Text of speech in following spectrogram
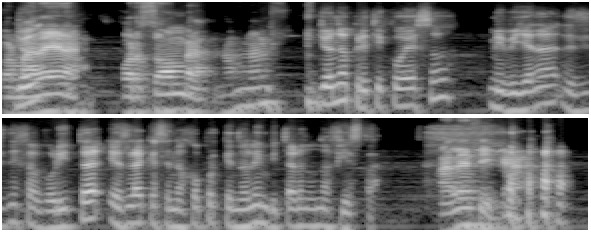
por Yo- madera, por sombra. No mames. yo no critico eso. Mi villana de Disney favorita es la que se enojó porque no le invitaron a una fiesta. Maléfica.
